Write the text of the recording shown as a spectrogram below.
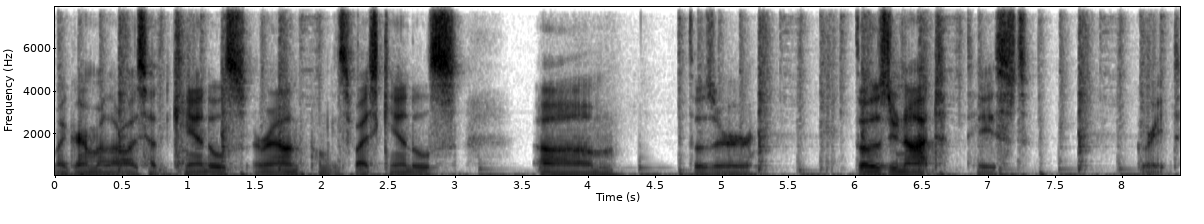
My grandmother always had the candles around, pumpkin spice candles. Um, those are, those do not taste great.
